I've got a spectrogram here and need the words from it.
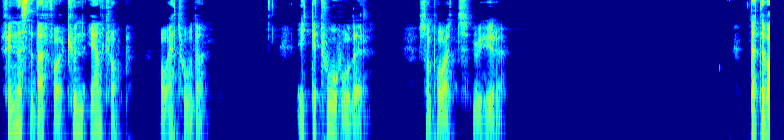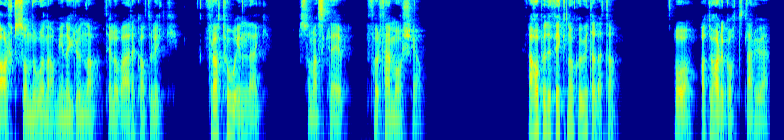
finnes det derfor kun én kropp og ett hode, ikke to hoder, som på et uhyre. Dette var altså noen av mine grunner til å være katolikk, fra to innlegg som jeg skrev for fem år siden. Jeg håper du fikk noe ut av dette og at du har det godt der du er.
